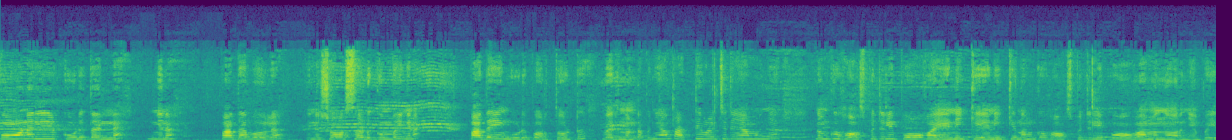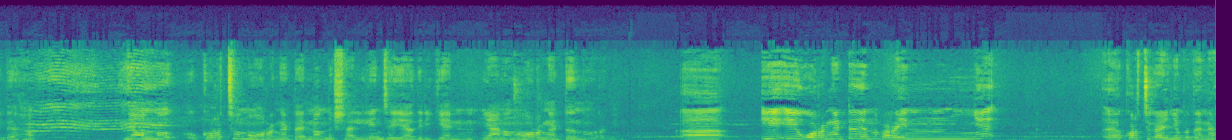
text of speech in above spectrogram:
കോണലിൽ കൂടി തന്നെ ഇങ്ങനെ പത പോലെ ഇങ്ങനെ ശ്വാസം എടുക്കുമ്പോൾ ഇങ്ങനെ പതയും കൂടി പുറത്തോട്ട് വരുന്നുണ്ട്. അപ്പം ഞാൻ തട്ടി വിളിച്ചിട്ട് ഞാൻ പറഞ്ഞു നമുക്ക് ഹോസ്പിറ്റലിൽ പോവാം എനിക്ക് എനിക്ക് നമുക്ക് ഹോസ്പിറ്റലിൽ പോവാമെന്ന് പറഞ്ഞപ്പോൾ ഇദ്ദേഹം ഞാൻ ഒന്ന് കുറച്ചൊന്ന് ഉറങ്ങട്ടെ എന്നെ ഒന്ന് ശല്യം ചെയ്യാതിരിക്കുക ഞാനൊന്ന് ഉറങ്ങട്ടെ എന്ന് പറഞ്ഞു. ഈ ഈ ഉറങ്ങട്ട് എന്ന് പറഞ്ഞ് കുറച്ച് കഴിഞ്ഞപ്പോൾ തന്നെ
